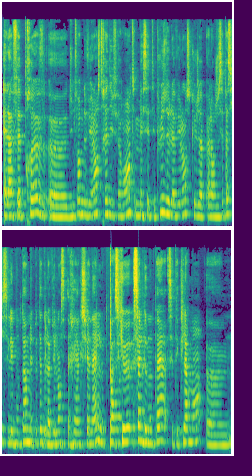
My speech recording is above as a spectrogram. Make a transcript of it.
elle a fait preuve euh, d'une forme de violence très différente, mais c'était plus de la violence que j'appelle. Alors je sais pas si c'est les bons termes, mais peut-être de la violence réactionnelle. Parce que celle de mon père, c'était clairement euh,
